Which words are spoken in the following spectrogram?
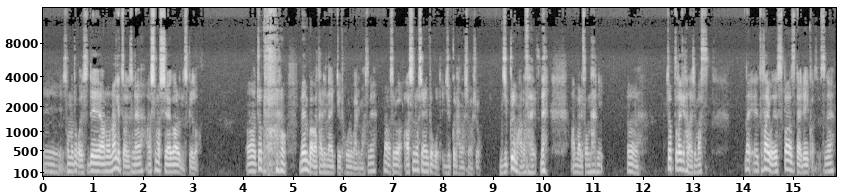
はい。えー、そんなとこです。で、あの、ナゲッツはですね、明日も試合があるんですけど、あちょっとあの、メンバーが足りないっていうところがありますね。まあ、それは明日の試合のところでじっくり話しましょう。じっくりも話さないですね。あんまりそんなに。うん。ちょっとだけ話します。はい、えっ、ー、と、最後で。スパーズ対レイカーズですね。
